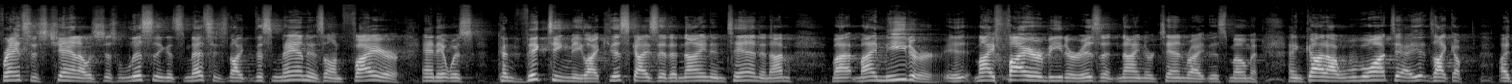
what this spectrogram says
Francis Chan, I was just listening to this message, like this man is on fire, and it was convicting me. Like this guy's at a nine and ten, and I'm my, my meter, my fire meter isn't nine or ten right this moment. And God, I want to, it's like a, a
